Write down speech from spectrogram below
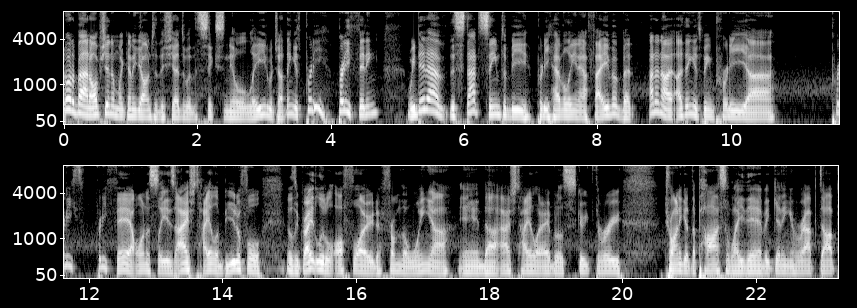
not a bad option. And we're going to go into the sheds with a 6-0 lead, which I think is pretty pretty fitting. We did have the stats seem to be pretty heavily in our favor, but I don't know. I think it's been pretty uh, pretty pretty fair, honestly. Is Ash Taylor beautiful? It was a great little offload from the winger, and uh, Ash Taylor able to scoot through trying to get the pass away there, but getting wrapped up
